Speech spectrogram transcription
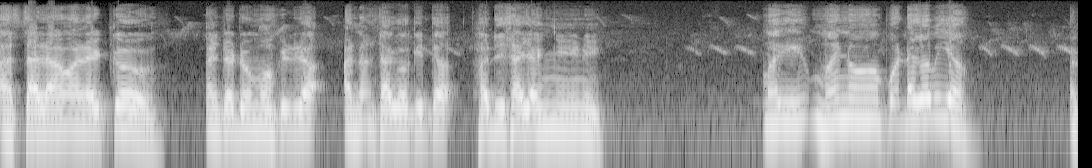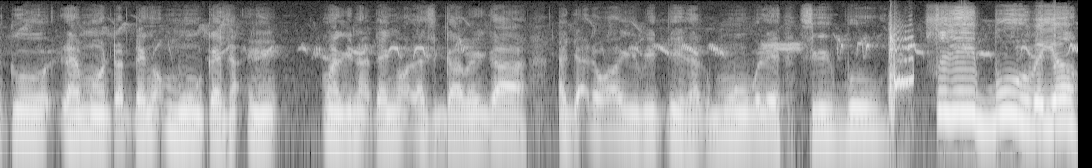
Assalamualaikum. Anda rumah ke tidak anak saudara kita Hadi sayangi ni? Mari mana Pak Dara Bia? Aku lama tak tengok muka saya. Mari nak tengoklah segar mereka. Ajak doa aktiviti lah. Kamu boleh seribu. Seribu Bia?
